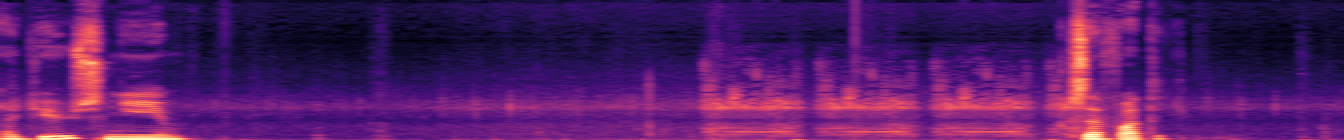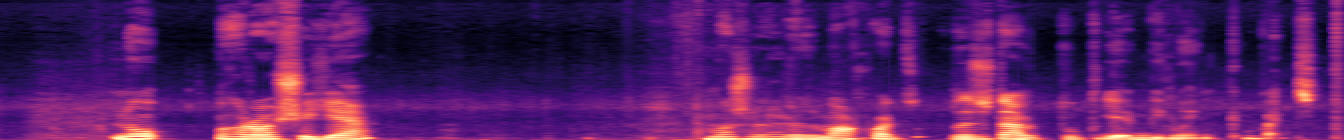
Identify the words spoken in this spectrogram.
Надіюсь, ні. Все фатить. Ну, гроші є. Можна розмахувати. Зачитаємо, тут є біленьке, бачите.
